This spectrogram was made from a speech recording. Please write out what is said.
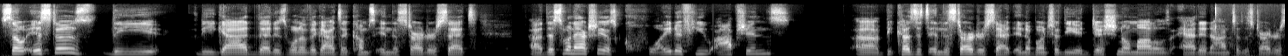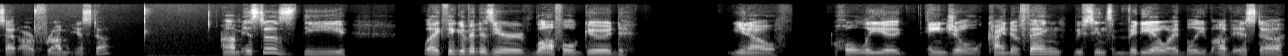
so ista's the the god that is one of the gods that comes in the starter set uh, this one actually has quite a few options uh, because it's in the starter set and a bunch of the additional models added onto the starter set are from Ista. Um, Ista's the like think of it as your lawful good, you know, holy uh, angel kind of thing. We've seen some video, I believe, of Ista.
